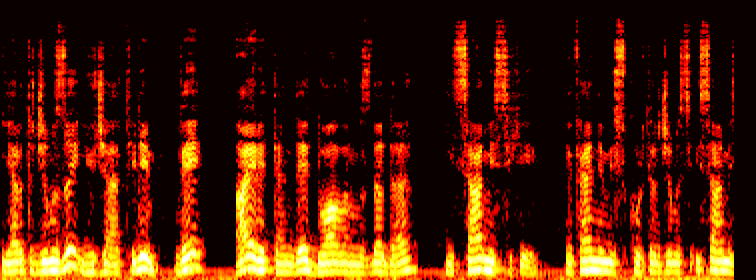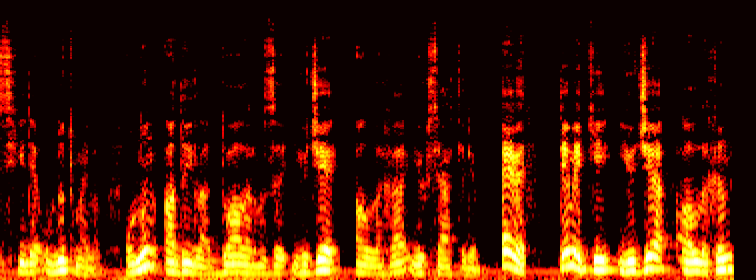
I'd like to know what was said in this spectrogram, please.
yaratıcımızı yüceltelim ve ayrıca de dualarımızda da İsa Mesih'i Efendimiz kurtarıcımız İsa Mesih'i de unutmayalım. Onun adıyla dualarımızı yüce Allah'a yükseltelim. Evet demek ki yüce Allah'ın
